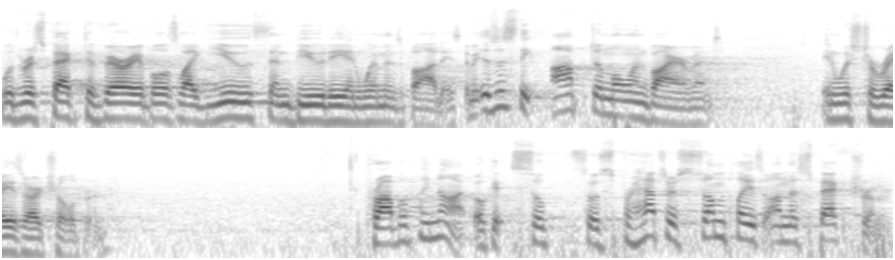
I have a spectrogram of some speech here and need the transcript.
with respect to variables like youth and beauty and women's bodies? I mean, is this the optimal environment in which to raise our children? Probably not. Okay, so, so perhaps there's some place on the spectrum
